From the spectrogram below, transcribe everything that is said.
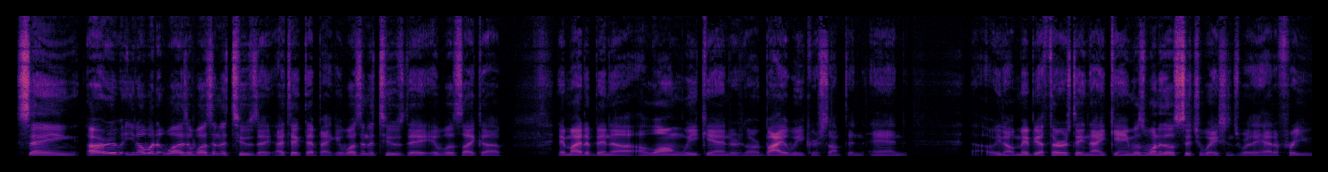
saying, or you know what it was? It wasn't a Tuesday. I take that back. It wasn't a Tuesday. It was like a, it might have been a, a long weekend or, or bye week or something, and uh, you know maybe a Thursday night game. It was one of those situations where they had a free,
